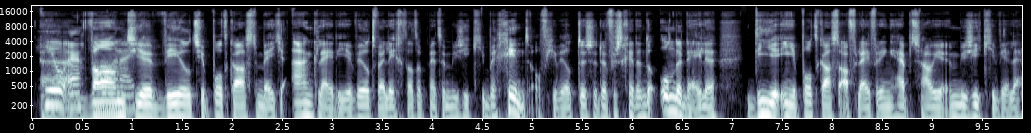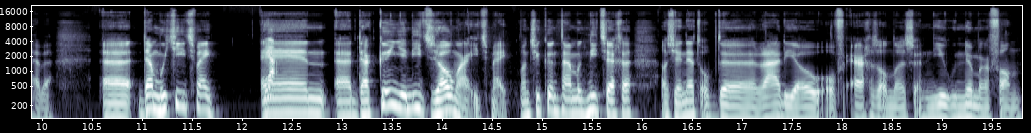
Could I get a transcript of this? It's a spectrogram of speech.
Heel Eh, erg Want belangrijk. je wilt je podcast een beetje aankleden. Je wilt wellicht dat het met een muziekje begint. Of je wilt tussen de verschillende onderdelen die je in je podcastaflevering hebt, zou je een muziekje willen hebben. Eh, daar moet je iets mee. Ja. En eh, daar kun je niet zomaar iets mee. Want je kunt namelijk niet zeggen, als je net op de radio of ergens anders een nieuw nummer van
